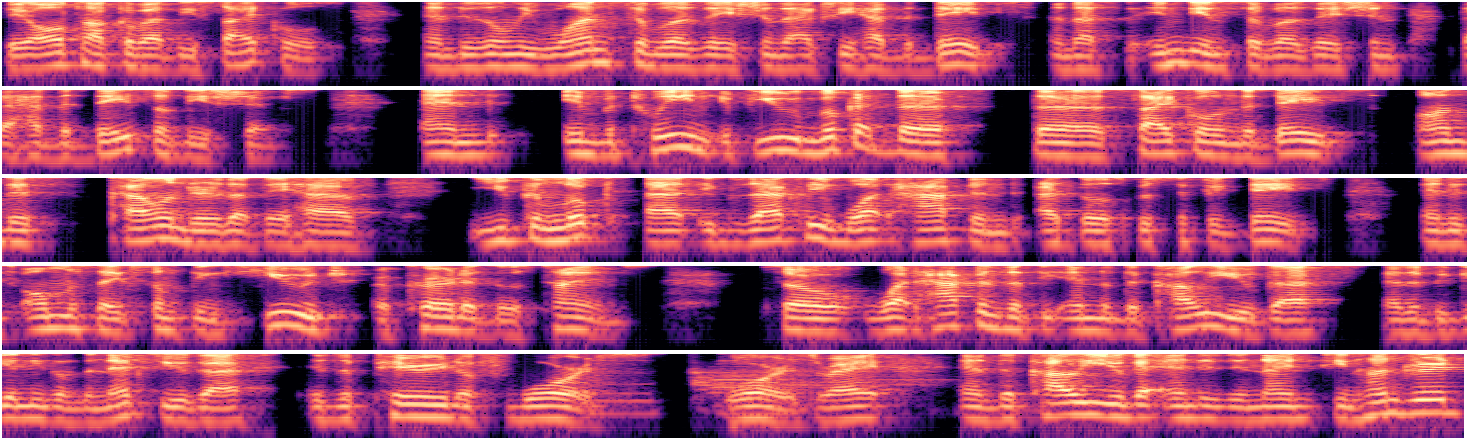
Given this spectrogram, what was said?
they all talk about these cycles. And there's only one civilization that actually had the dates and that's the indian civilization that had the dates of these ships and in between if you look at the the cycle and the dates on this calendar that they have you can look at exactly what happened at those specific dates and it's almost like something huge occurred at those times. So what happens at the end of the kali yuga and the beginning of the next yuga is a period of wars wars right? And the kali yuga ended in 1900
